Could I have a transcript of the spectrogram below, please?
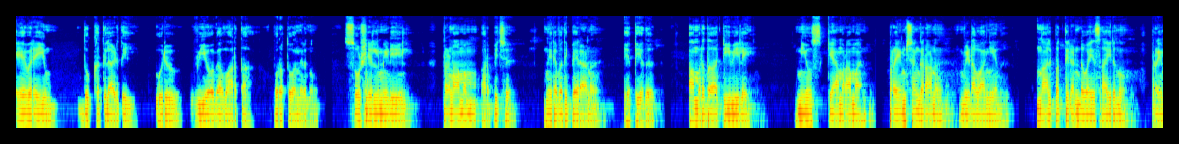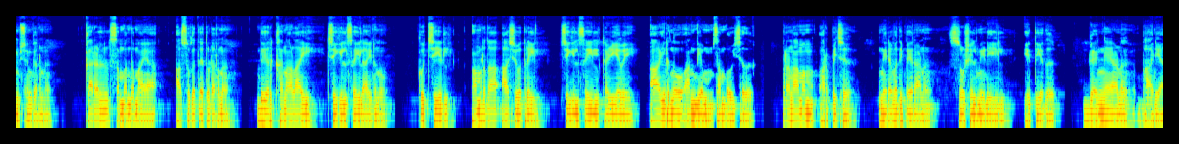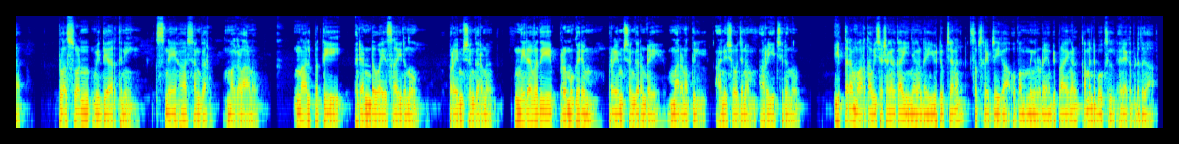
ഏവരെയും ദുഃഖത്തിലാഴ്ത്തി ഒരു വിയോഗ വാർത്ത പുറത്തു വന്നിരുന്നു. സോഷ്യൽ മീഡിയയിൽ പ്രണാമം അർപ്പിച്ച് നിരവധി പേരാണ് എത്തിയത്. അമൃത ടി വിയിലെ ന്യൂസ് ക്യാമറാമാൻ പ്രേം വിടവാങ്ങിയത് വിട വാങ്ങിയത്. നാൽപ്പത്തിരണ്ട് വയസ്സായിരുന്നു പ്രേം ശങ്കറിന്. കരൾ സംബന്ധമായ അസുഖത്തെ തുടർന്ന് ദീർഘനാളായി ചികിത്സയിലായിരുന്നു. കൊച്ചിയിൽ അമൃത ആശുപത്രിയിൽ ചികിത്സയിൽ കഴിയവേ ആയിരുന്നു അന്ത്യം സംഭവിച്ചത്. പ്രണാമം അർപ്പിച്ച് നിരവധി പേരാണ് സോഷ്യൽ മീഡിയയിൽ എത്തിയത്. ഗംഗയാണ് ഭാര്യ. പ്ലസ് വൺ വിദ്യാർത്ഥിനി സ്നേഹ ശങ്കർ മകളാണ്. നാൽപ്പത്തി രണ്ട് വയസ്സായിരുന്നു പ്രേം ശങ്കറിന് നിരവധി പ്രമുഖരും പ്രേം ശങ്കറിന്റെ മരണത്തിൽ അനുശോചനം അറിയിച്ചിരുന്നു. ഇത്തരം വാർത്താ വിശേഷങ്ങൾക്കായി ഞങ്ങളുടെ യൂട്യൂബ് ചാനൽ സബ്സ്ക്രൈബ് ചെയ്യുക. ഒപ്പം നിങ്ങളുടെ അഭിപ്രായങ്ങൾ കമന്റ് ബോക്സിൽ രേഖപ്പെടുത്തുക.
